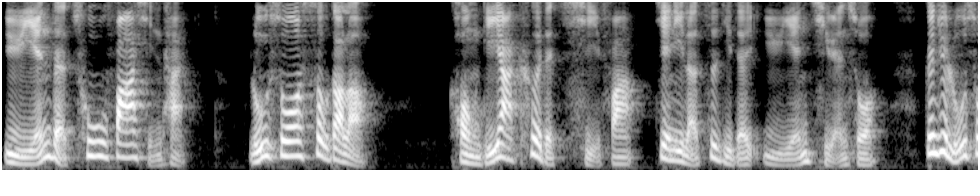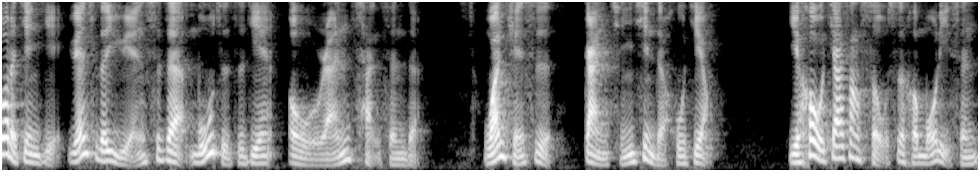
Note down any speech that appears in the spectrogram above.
语言的出发形态，卢梭受到了孔迪亚克的启发，建立了自己的语言起源说。根据卢梭的见解，原始的语言是在母子之间偶然产生的，完全是感情性的呼叫。以后加上手势和模拟声，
